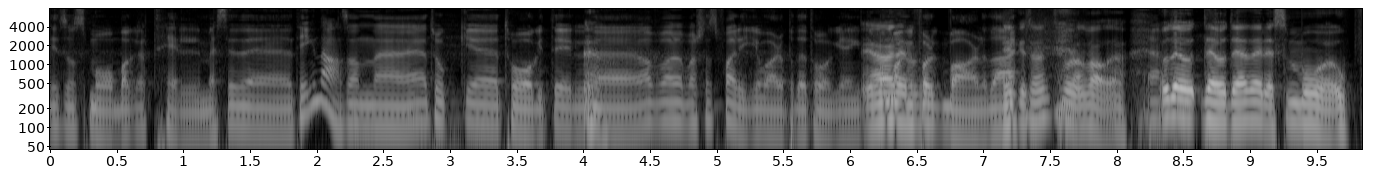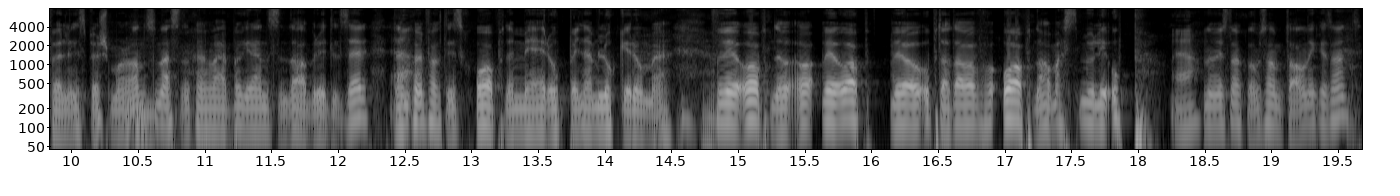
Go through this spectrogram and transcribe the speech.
litt sånn små bagatellmessige eh, ting. da Sånn, eh, Jeg tok eh, toget til eh, hva, hva slags farge var det på det toget, egentlig? Ja, Hvor det- mange folk var det der? Ikke sant? Hvordan var det? Ja. Og det er jo det, er jo det de små oppfølgingsspørsmålene som nesten kan være på grensen til avbrytelser, de Ja. kan faktisk åpne mer opp enn de lukker rommet. For vi er, åpne, vi, er vi er opptatt av å åpne mest mulig opp Ja. når vi snakker om samtalen, ikke sant?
